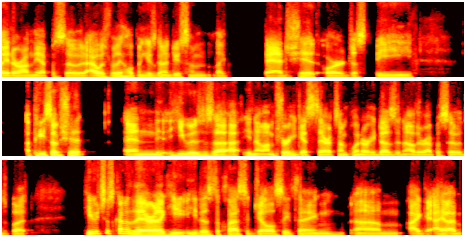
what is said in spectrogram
later on in the episode, I was really hoping he was going to do some like bad shit or just be a piece of shit. And he was, uh, you know, I'm sure he gets there at some point, or he does in other episodes, but he was just kind of there. Like he he does the classic jealousy thing. Um, I, I am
